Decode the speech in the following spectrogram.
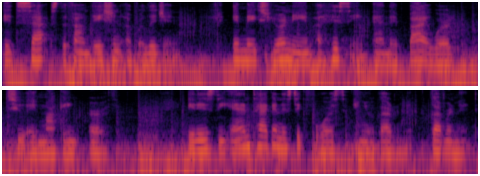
It saps the foundation of religion. It makes your name a hissing and a byword to a mocking earth. It is the antagonistic force in your government, government,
